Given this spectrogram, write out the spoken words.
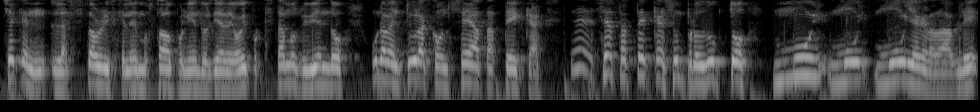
chequen las stories que le hemos estado poniendo el día de hoy porque estamos viviendo una aventura con Seat Ateca. Eh, Seat Ateca es un producto muy, muy, muy agradable,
